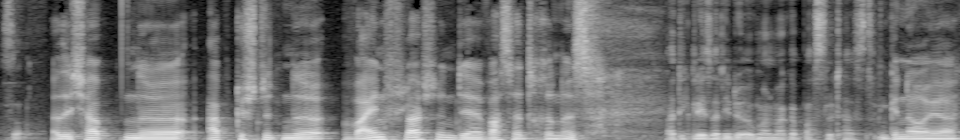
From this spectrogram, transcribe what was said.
So. Also ich habe eine abgeschnittene Weinflasche, in der Wasser drin ist. Ah, die Gläser, die du irgendwann mal gebastelt hast. Genau, ja.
